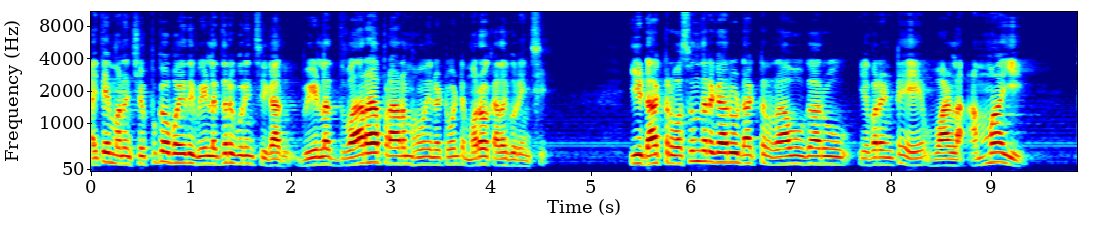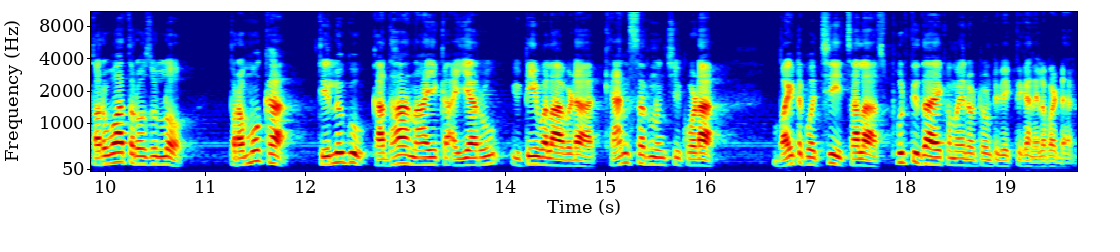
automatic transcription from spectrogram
అయితే మనం చెప్పుకోబోయేది వీళ్ళిద్దరి గురించి కాదు వీళ్ళ ద్వారా ప్రారంభమైనటువంటి మరో కథ గురించి. ఈ డాక్టర్ వసుంధర గారు డాక్టర్ రావు గారు ఎవరంటే వాళ్ళ అమ్మాయి తరువాత రోజుల్లో ప్రముఖ తెలుగు కథానాయిక అయ్యారు. ఇటీవల ఆవిడ క్యాన్సర్ నుంచి కూడా బయటకు వచ్చి చాలా స్ఫూర్తిదాయకమైనటువంటి వ్యక్తిగా నిలబడ్డారు.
